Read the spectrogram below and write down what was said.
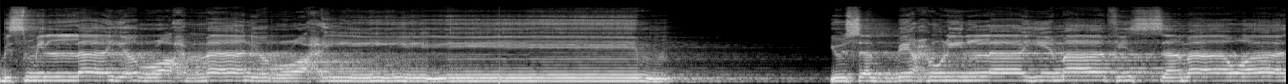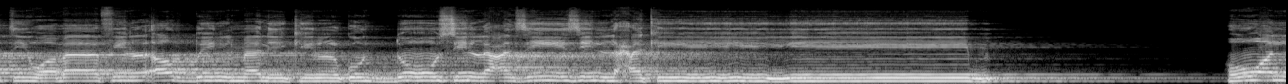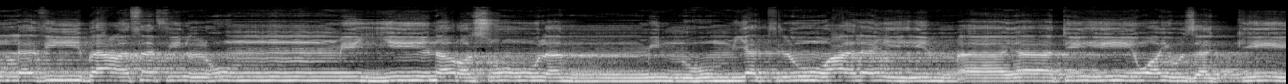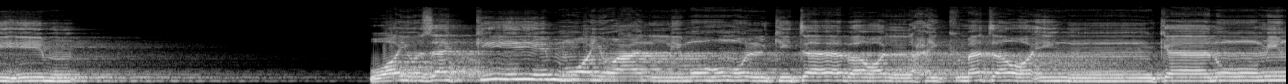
بسم الله الرحمن الرحيم يسبح لله ما في السماوات وما في الأرض الملك القدوس العزيز الحكيم هو الذي بعث في الأميين رسولا منهم يتلو عليهم آياته ويزكيهم ويزكيهم ويعلمهم الكتاب والحكمة وإن كانوا من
